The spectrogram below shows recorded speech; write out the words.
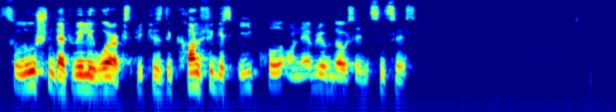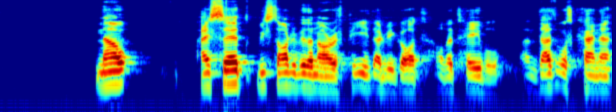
solution that really works because the config is equal on every of those instances. Now, I said we started with an RFP that we got on the table, and that was kind of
